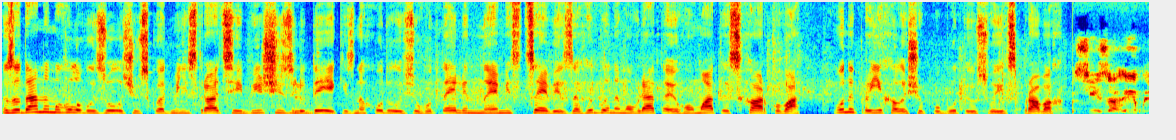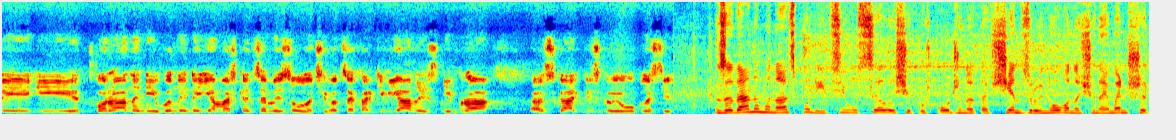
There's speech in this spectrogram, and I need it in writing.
За даними голови Золочівської адміністрації, більшість людей, які знаходились у готелі, не місцеві. Загибле немовля та його мати з Харкова. Вони приїхали, щоб побути у своїх справах. Всі загиблі і поранені вони не є мешканцями Золочева. Це харків'яни з Дніпра, е, з Харківської області. За даними Нацполіції, у селищі пошкоджено та вщент зруйновано щонайменше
